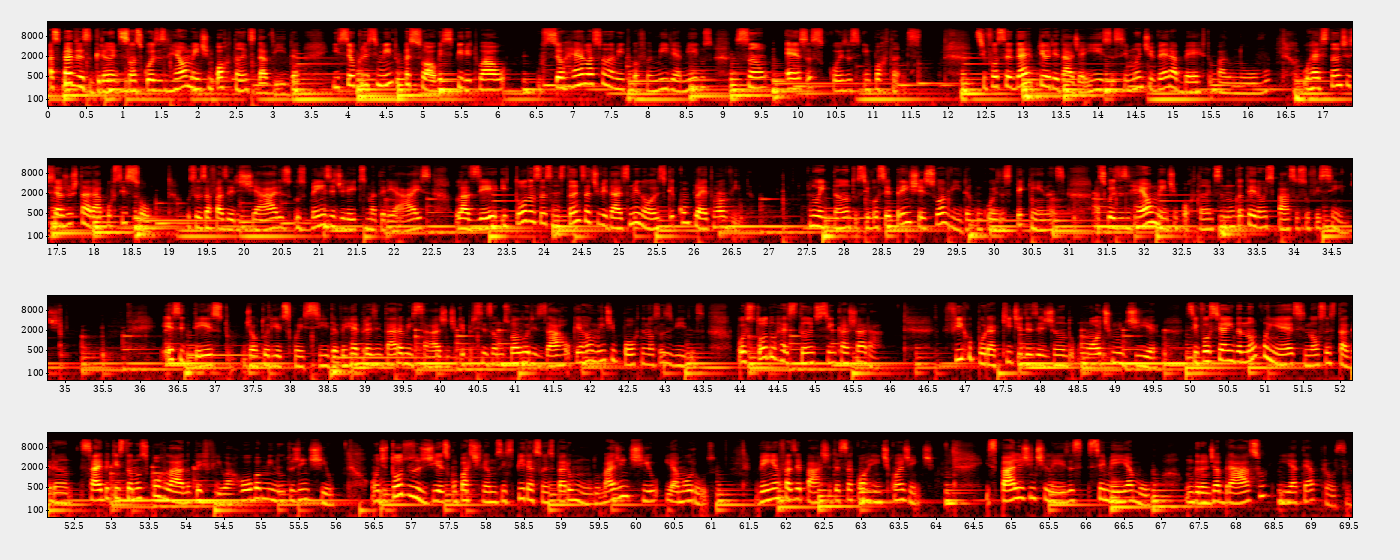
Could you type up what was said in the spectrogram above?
As pedras grandes são as coisas realmente importantes da vida e seu crescimento pessoal e espiritual, o seu relacionamento com a família e amigos são essas coisas importantes. Se você der prioridade a isso, se mantiver aberto para o novo, o restante se ajustará por si só. Os seus afazeres diários, os bens e direitos materiais, lazer e todas as restantes atividades menores que completam a vida. No entanto, se você preencher sua vida com coisas pequenas, as coisas realmente importantes nunca terão espaço suficiente. Esse texto, de autoria desconhecida, vem representar a mensagem de que precisamos valorizar o que realmente importa em nossas vidas, pois todo o restante se encaixará. Fico por aqui te desejando um ótimo dia. Se você ainda não conhece nosso Instagram, saiba que estamos por lá no perfil Minuto Gentil, onde todos os dias compartilhamos inspirações para o um mundo mais gentil e amoroso. Venha fazer parte dessa corrente com a gente. Espalhe gentilezas, semeie amor. Um grande abraço e até a próxima.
